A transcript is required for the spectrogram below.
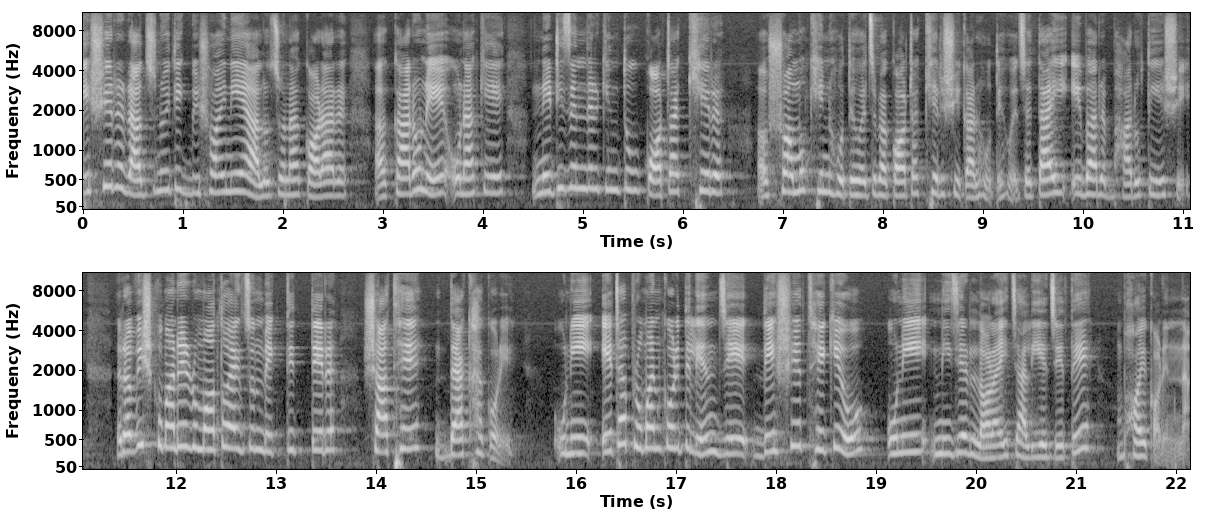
দেশের রাজনৈতিক বিষয় নিয়ে আলোচনা করার কারণে ওনাকে নেটিজেনদের কিন্তু কটাক্ষের সম্মুখীন হতে হয়েছে বা কটাক্ষের শিকার হতে হয়েছে। তাই এবার ভারতে এসে রবিশ কুমারের মতো একজন ব্যক্তিত্বের সাথে দেখা করে উনি এটা প্রমাণ করে দিলেন যে দেশে থেকেও উনি নিজের লড়াই চালিয়ে যেতে ভয় করেন না।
